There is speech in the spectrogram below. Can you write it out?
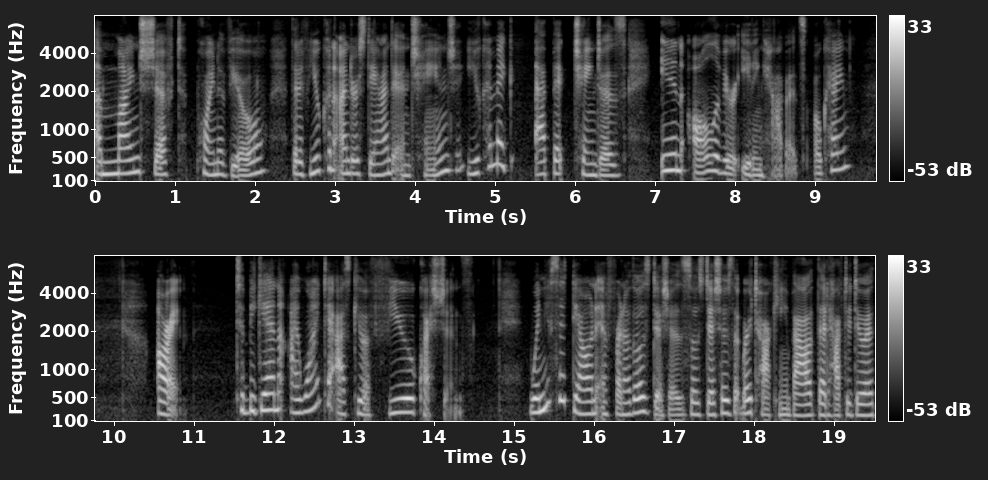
a mind shift point of view that if you can understand and change, you can make epic changes in all of your eating habits, okay? All right, to begin, I want to ask you a few questions. When you sit down in front of those dishes, those dishes that we're talking about that have to do with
